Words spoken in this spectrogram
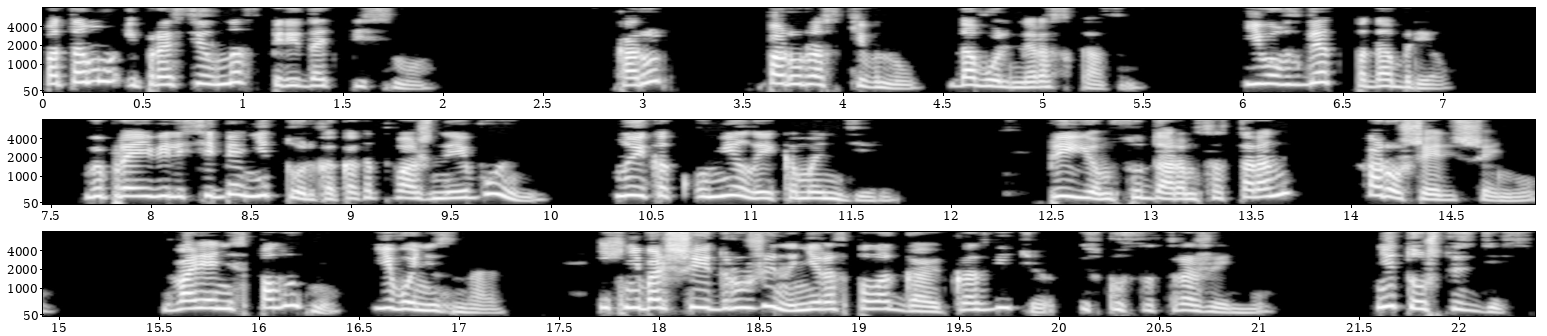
потому и просил нас передать письмо. Король пару раз кивнул, довольный рассказом. Его взгляд подобрел. Вы проявили себя не только как отважные воины, но и как умелые командиры. Прием с ударом со стороны – хорошее решение. Дворяне с полудня его не знают. Их небольшие дружины не располагают к развитию искусства сражения. Не то, что здесь.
